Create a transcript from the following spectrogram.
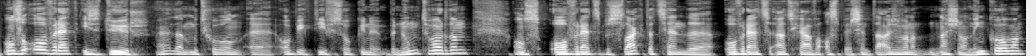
Onze overheid is duur. Hè. Dat moet gewoon uh, objectief zo kunnen benoemd worden. Ons overheidsbeslag, dat zijn de overheidsuitgaven als percentage van het nationaal inkomen,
